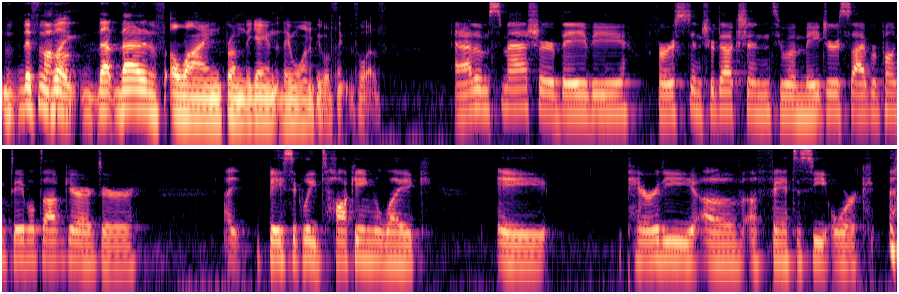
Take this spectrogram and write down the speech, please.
This is Uh-huh. like that. That is a line from the game that they wanted people to think this was. Adam Smasher, baby. First introduction to a major cyberpunk tabletop character. I basically talking like a parody of a fantasy orc.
